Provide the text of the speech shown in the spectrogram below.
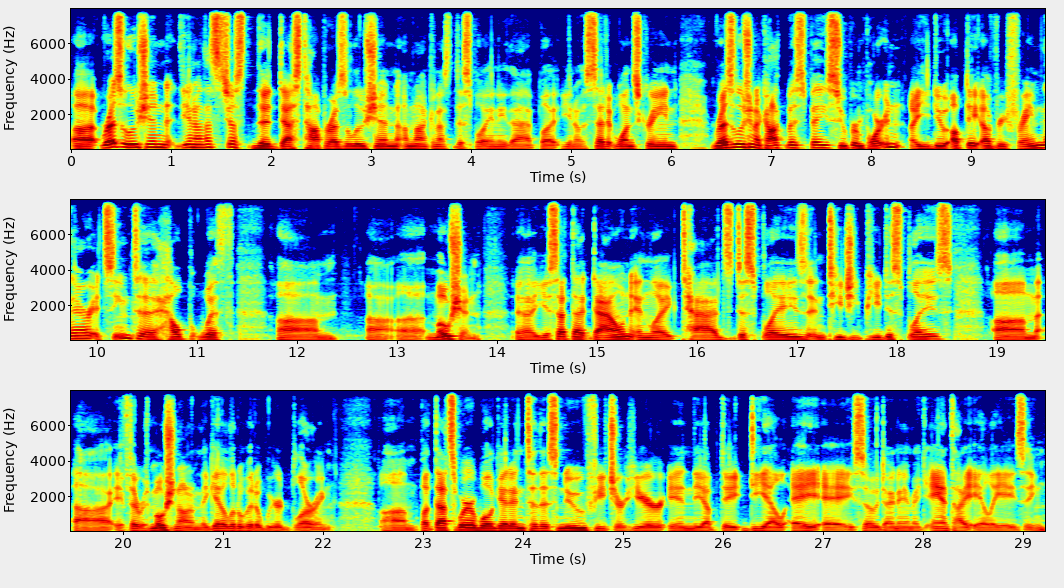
uh, resolution, you know, that's just the desktop resolution. I'm not going to display any of that, but, you know, set it one screen. Resolution of cockpit space, super important. Uh, you do update every frame there. It seemed to help with um, uh, uh motion. Uh, you set that down in like TADS displays and TGP displays. Um, uh, if there was motion on them, they get a little bit of weird blurring. Um, but that's where we'll get into this new feature here in the update DLAA, so dynamic anti-aliasing.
